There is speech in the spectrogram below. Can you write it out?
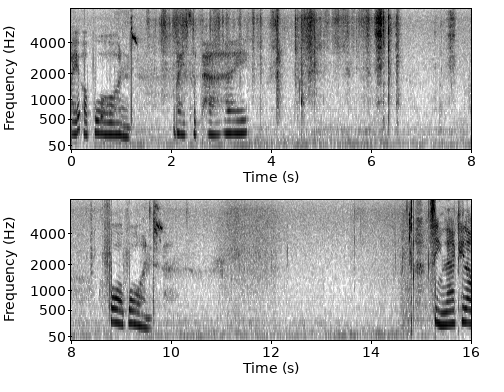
Five of Wands ใบสุดท้าย Four of Wands สิ่งแรกที่เรา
